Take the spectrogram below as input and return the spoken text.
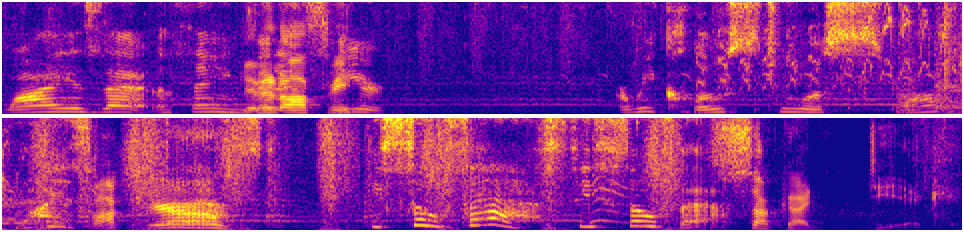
Why is that a thing? Get it off me. Here? Are we close to a swamp? Why is Fuck he you! fast? He's so fast. He's so fast. Suck a dick.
